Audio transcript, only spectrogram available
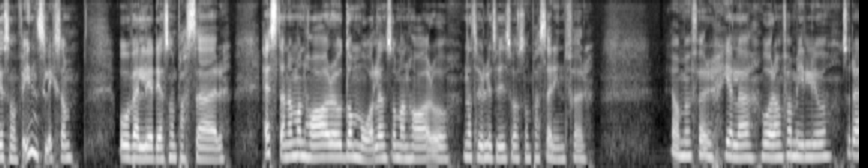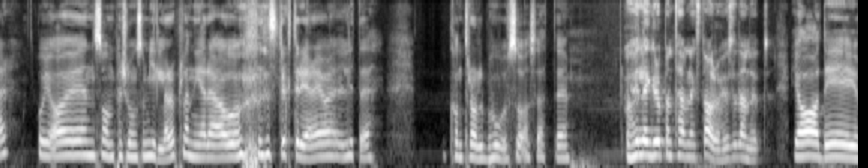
det som finns liksom. Och väljer det som passar hästarna man har och de målen som man har och naturligtvis vad som passar in för, ja, men för hela vår familj och sådär. Och jag är en sån person som gillar att planera och strukturera. Jag har lite kontrollbehov så. så att, eh. och hur lägger du upp en tävlingsdag då? Hur ser den ut? Ja, det ju,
